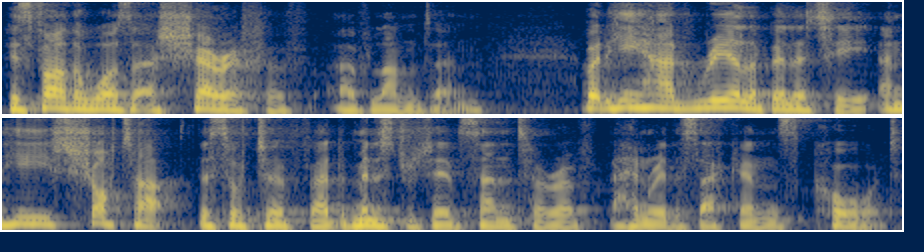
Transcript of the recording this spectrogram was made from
His father was a sheriff of, of London, But he had real ability and he shot up the sort of administrative centre of Henry II's court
